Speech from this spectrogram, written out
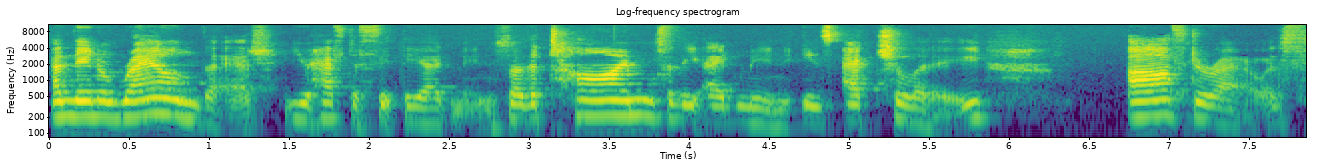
And then around that, you have to fit the admin. So the time for the admin is actually after hours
